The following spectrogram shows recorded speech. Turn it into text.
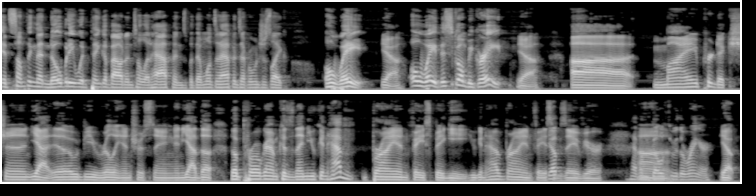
It's something that nobody would think about until it happens. But then once it happens, everyone's just like, "Oh wait, yeah oh wait, this is gonna be great." Yeah. Uh my prediction, yeah, it would be really interesting. And yeah, the the program cuz then you can have Bryan face Big E. You can have Bryan face Yep. Xavier. Have him Uh, go through the ringer. Yep.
